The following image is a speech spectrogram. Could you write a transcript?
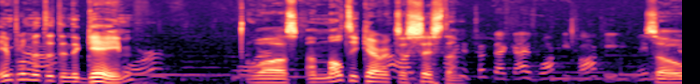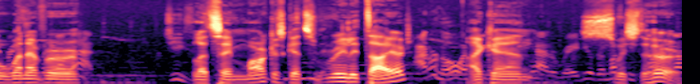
implemented in the game was a multi-character oh, Well, system. took that guy's. Maybe So could raise somebody on whenever-. Let's say Marcus gets really tired, I don't know. I figured can he had a radio, there must be switch to her.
